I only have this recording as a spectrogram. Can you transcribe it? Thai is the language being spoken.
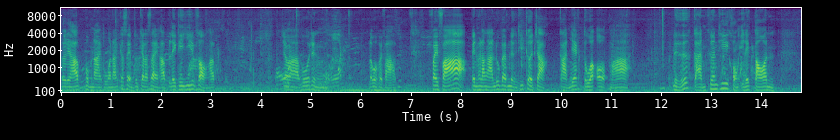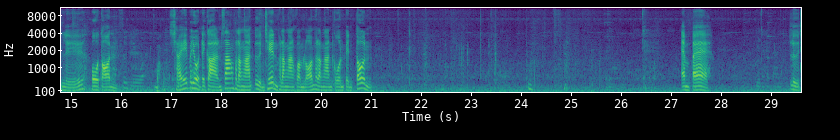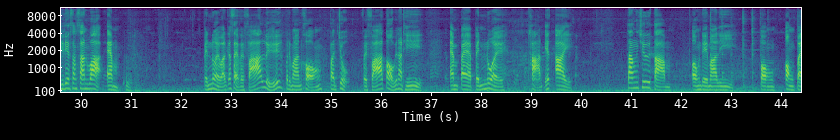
สวัสดีครับ ผมนายภูวนัทเกษมสุขจรแสงครับ เลขที่ 22 ครับ จะมาพูดถึงระบบไฟฟ้าครับ ไฟฟ้าเป็นพลังงานรูปแบบหนึ่งที่เกิดจากการแยกตัวออกมา หรือการเคลื่อนที่ของอิเล็กตรอน หรือโปรตอน ใช้ประโยชน์ในการสร้างพลังงานอื่น เช่น พลังงานความร้อนพลังงานโกลเป็นต้น แอมแปร์ หรือที่เรียกสั้นๆว่าแอมเป็นหน่วยวัดกระแสไฟฟ้าหรือปริมาณของประจุไฟฟ้าต่อวินาที แอมแปร์เป็นหน่วยฐาน SI ตั้งชื่อตามองเดมารีปองอองแปร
